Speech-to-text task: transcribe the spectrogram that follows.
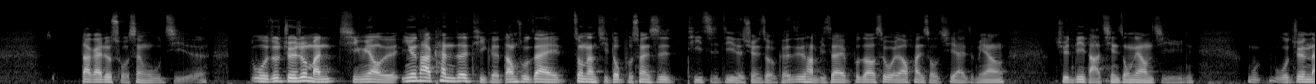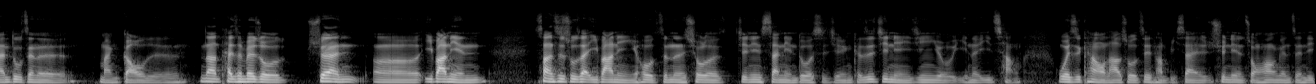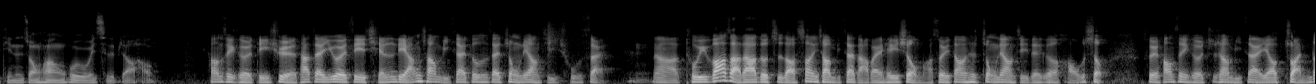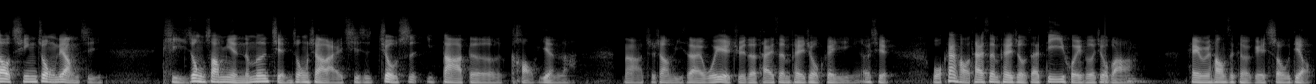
大概就所剩无几了。我就觉得就蛮奇妙的，因为他看这体格当初在重量级都不算是体脂低的选手，可是这场比赛不知道是为了换手期还是怎么样，决定打轻重量级。我我觉得难度真的蛮高的。那泰森佩佐虽然呃一八年。上一次输在一八年以后，真的休了接近三年多的时间。可是今年已经有赢了一场，我也是看好他说这场比赛训练状况跟整体体能状况会维持的比较好。Hunsaker 的确，他在 USC 前两场比赛都是在重量级出赛。那 Tuivasa 大家都知道，上一场比赛打败黑兽嘛，所以当然是重量级的一个好手。所以 Hunsaker 这场比赛要转到轻重量级，体重上面能不能减重下来，其实就是一大的考验啦。那这场比赛我也觉得 Tyson Pedro 可以赢，而且我看好 Tyson Pedro 在第一回合就把 Henry Hunsaker 给收掉。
